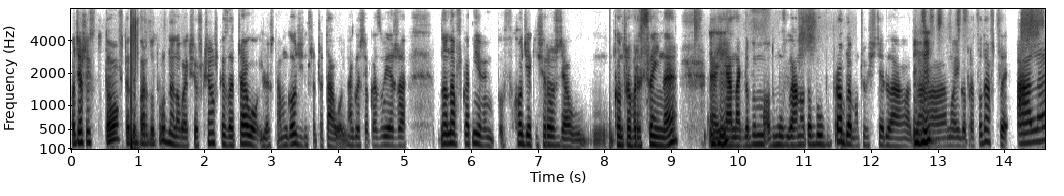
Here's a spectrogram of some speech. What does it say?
Chociaż jest to wtedy bardzo trudne, no bo jak się już książkę zaczęło, ileś tam godzin przeczytało i nagle się okazuje, że no na przykład, nie wiem, wchodzi jakiś rozdział kontrowersyjny e, mhm. ja nagle bym odmówiła, no to byłby problem oczywiście dla, mhm. dla mojego pracodawcy, ale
